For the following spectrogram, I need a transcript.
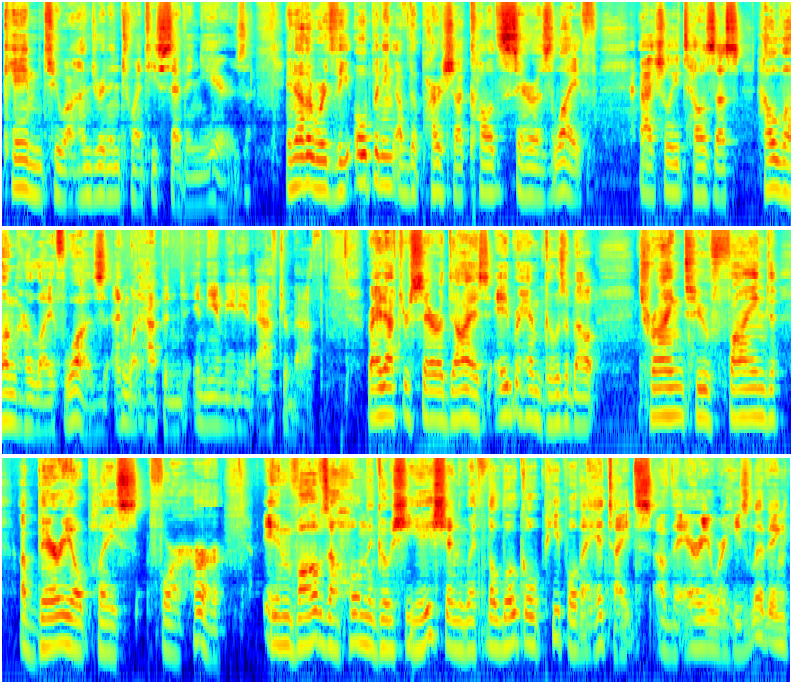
came to 127 years. In other words, the opening of the Parsha called Sarah's life actually tells us how long her life was and what happened in the immediate aftermath. Right after Sarah dies, Abraham goes about trying to find a burial place for her. It involves a whole negotiation with the local people, the Hittites of the area where he's living,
